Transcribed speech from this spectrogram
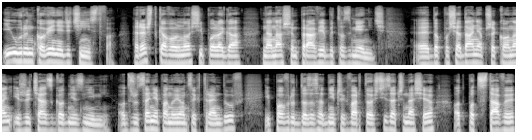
i urynkowienie dzieciństwa. Resztka wolności polega na naszym prawie, by to zmienić. E, Do posiadania przekonań i życia zgodnie z nimi. Odrzucenie panujących trendów i powrót do zasadniczych wartości zaczyna się od podstawy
